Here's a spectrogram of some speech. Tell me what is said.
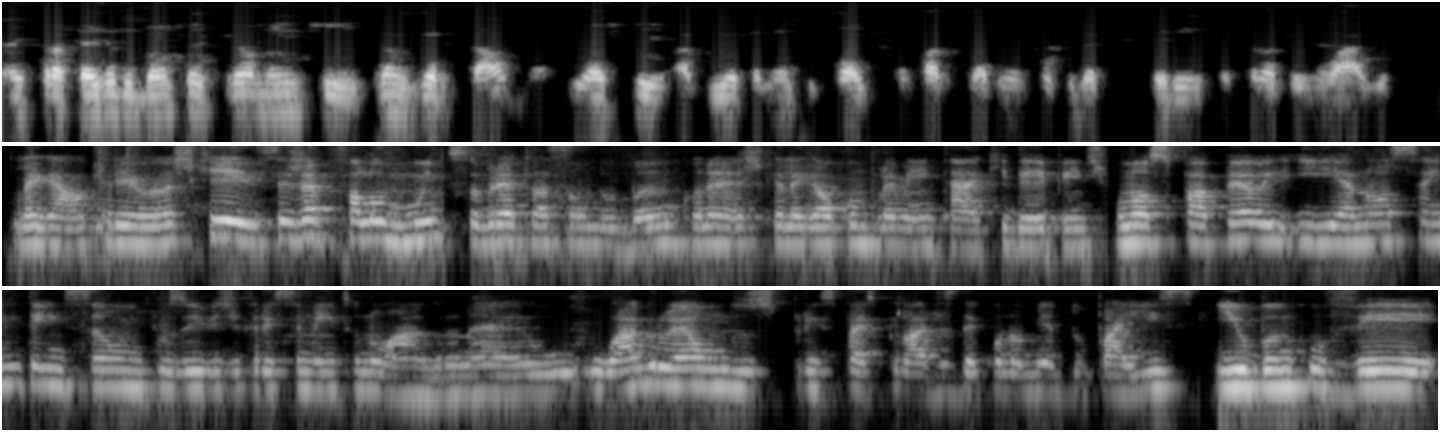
A estratégia do banco é extremamente transversal, né? e acho que a Bia também pode compartilhar um pouco dessa experiência que ela tem no agro. Legal, Trio. Acho que você já falou muito sobre a atuação do banco, né? Acho que é legal complementar aqui, de repente, o nosso papel e a nossa intenção, inclusive, de crescimento no agro, né? O, o agro é um dos principais pilares da economia do país e o banco vê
